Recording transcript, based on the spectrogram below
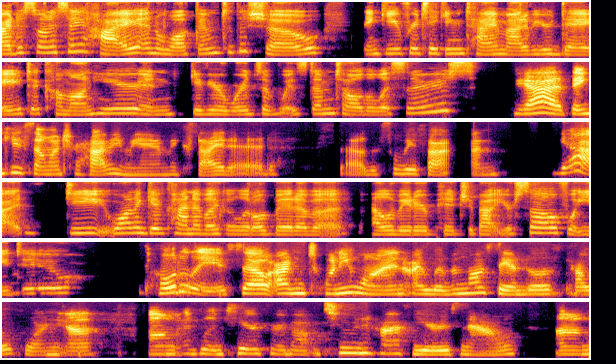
I just want to say hi and welcome to the show. Thank you for taking time out of your day to come on here and give your words of wisdom to all the listeners. Yeah, thank you so much for having me. I'm excited. So this will be fun. Yeah. Do you want to give kind of like a little bit of a elevator pitch about yourself, what you do? Totally. So I'm 21. I live in Los Angeles, California. Um, I've lived here for about two and a half years now. Um,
